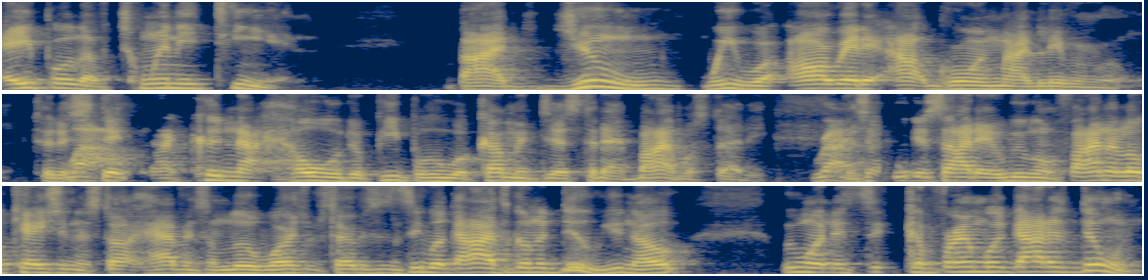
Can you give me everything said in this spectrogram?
April of 2010. By June, we were already outgrowing my living room to the wow. extent I could not hold the people who were coming just to that Bible study. Right. And so we decided we were going to find a location and start having some little worship services and see what God's going to do. You know, we wanted to confirm what God is doing.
